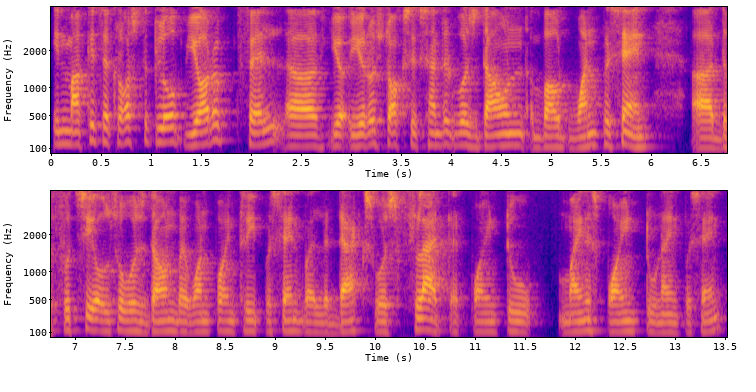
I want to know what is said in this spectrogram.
In markets across the globe, Europe fell. Uh, Euro Stoxx 600 was down about 1%. Uh, the FTSE also was down by 1.3%, while the DAX was flat at 0.2 minus 0.29%.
